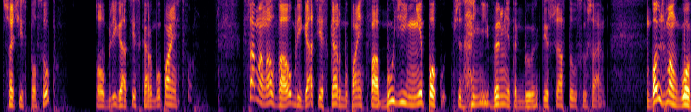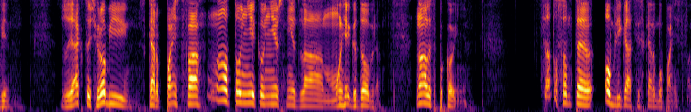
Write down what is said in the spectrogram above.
Trzeci sposób obligacje Skarbu Państwa. Sama nazwa obligacje Skarbu Państwa budzi niepokój. Przynajmniej we mnie tak było, jak pierwszy raz to usłyszałem. Bo już mam w głowie, że jak coś robi Skarb Państwa, no to niekoniecznie dla mojego dobra. No ale spokojnie. Co to są te obligacje Skarbu Państwa?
